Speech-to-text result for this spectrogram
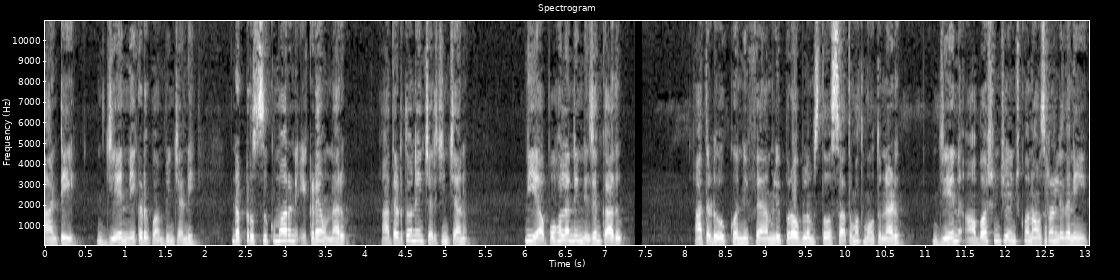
ఆంటీ జేన్ని ఇక్కడికి పంపించండి. డాక్టర్ సుకుమారన్ ఇక్కడే ఉన్నారు. అతడితో నేను చర్చించాను. నీ అపోహలన్నీ నిజం కాదు. అతడు కొన్ని ఫ్యామిలీ ప్రాబ్లమ్స్తో సతమతమవుతున్నాడు. జేన్ ఆభాషం చేయించుకోని అవసరం లేదని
